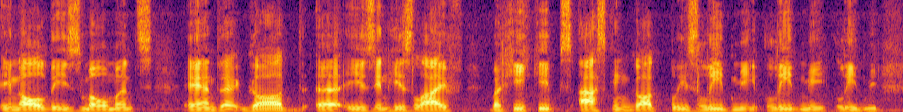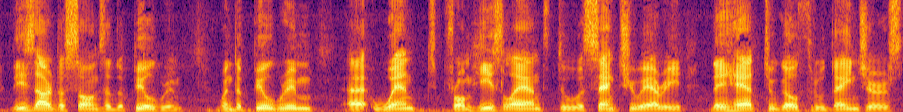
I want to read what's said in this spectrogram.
in all these moments and uh, god uh, is in his life but he keeps asking God, please lead me, lead me, lead me. These are the songs of the pilgrim. When the pilgrim uh, went from his land to a sanctuary, they had to go through dangers,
